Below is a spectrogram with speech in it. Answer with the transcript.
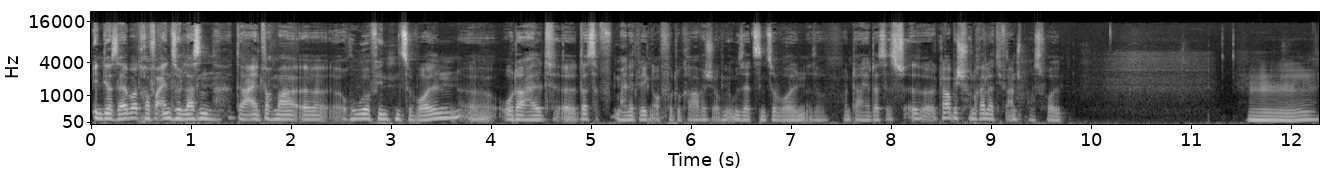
in dir selber drauf einzulassen, da einfach mal äh, Ruhe finden zu wollen äh, oder halt äh, das meinetwegen auch fotografisch irgendwie umsetzen zu wollen. Also von daher, das ist, äh, glaube ich, schon relativ anspruchsvoll. Hm.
